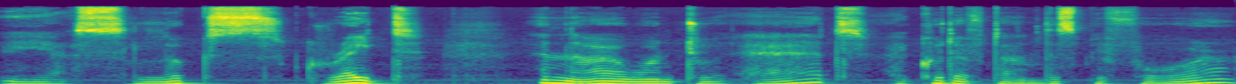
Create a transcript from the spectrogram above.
Yes, looks great. And now I want to add, I could have done this before,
